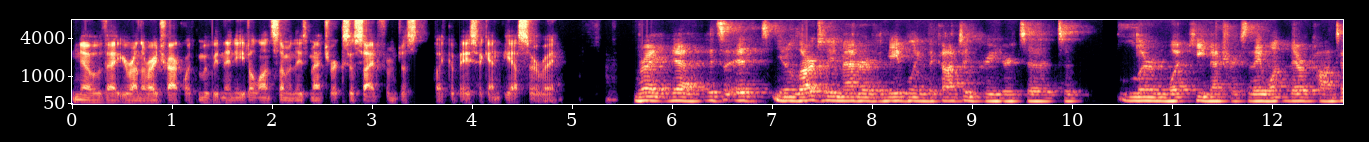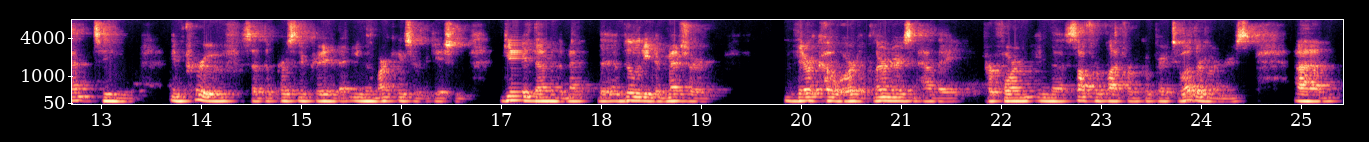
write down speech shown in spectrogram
know that you're on the right track with moving the needle on some of these metrics aside from just like a basic nps survey right yeah it's it's you know largely a matter of enabling the content creator to to learn what key metrics they want their content to improve. So the person who created that email marketing certification, give them the, me- the ability to measure their cohort of learners and how they perform in the software platform compared to other learners. Um,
